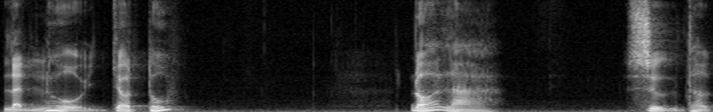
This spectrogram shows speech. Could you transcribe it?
lãnh hội cho tốt. Đó là sự thật.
